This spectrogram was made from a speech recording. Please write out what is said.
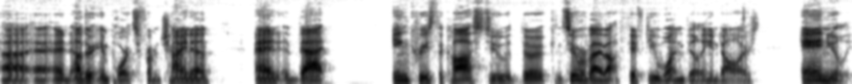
uh, and other imports from China, and that increased the cost to the consumer by about $51 billion annually.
